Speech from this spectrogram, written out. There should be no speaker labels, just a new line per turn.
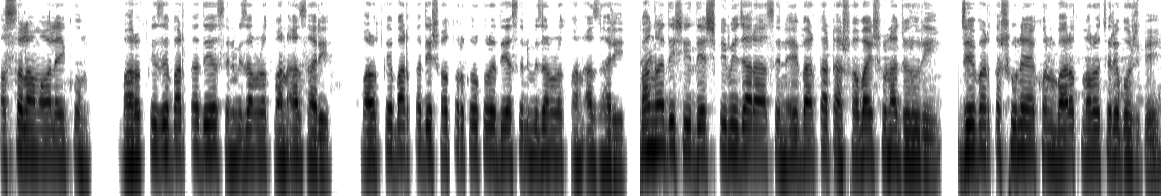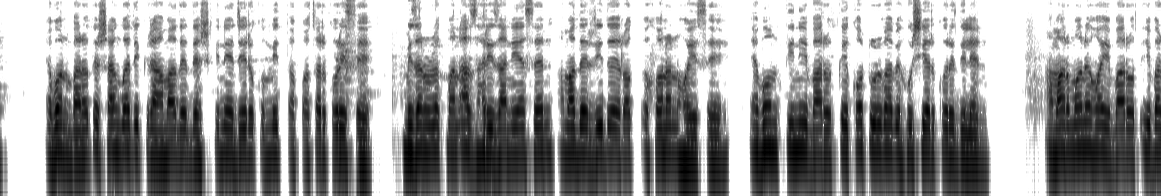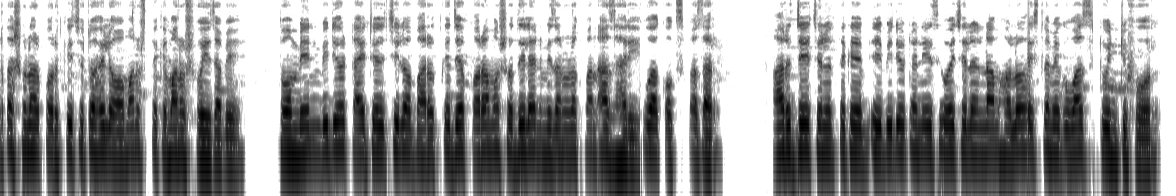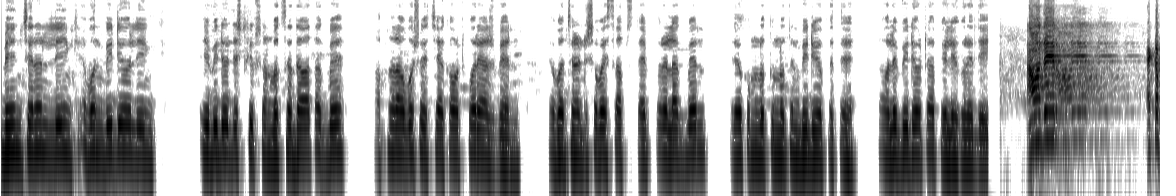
আসসালামু আলাইকুম। ভারতকে যে বার্তা দিয়েছেন মিজানুর রহমান আজহারি, ভারতকে বার্তা দিয়ে সতর্ক করে দিয়েছেন মিজানুর রহমান আজহারি। বাংলাদেশি দেশপ্রেমী যারা আছেন, এই বার্তাটা সবাই শোনা জরুরি। যে বার্তা শুনে এখন ভারত নড়চড়ে বসবে। এবং ভারতের সাংবাদিকরা আমাদের দেশকে নিয়ে যেরকম মিথ্যা প্রচার করেছে, মিজানুর রহমান আজহারি জানিয়েছেন, আমাদের হৃদয়ে রক্ত খনন হয়েছে। এবং তিনি ভারতকে কঠোরভাবে হুঁশিয়ার করে দিলেন। আমার মনে হয় ভারত এই বার্তা শোনার পর কিছুটা হলেও অমানুষ থেকে মানুষ হয়ে যাবে। তো মেন ভিডিও টাইটেল ছিল ভারতকে যে পরামর্শ দিলেন মিজানুর রহমান আজহারি, কুয়া কক্সবাজার। আর যে চ্যানেল থেকে এই ভিডিওটা নিয়েছি, ওই চ্যানেলের নাম হলো ইসলামিক ওয়াজ twenty four. Main channel link এবং ভিডিও লিঙ্ক এই ভিডিও ডিসক্রিপশন বক্সে দেওয়া থাকবে। আপনারা অবশ্যই চেক আউট করে আসবেন এবং চ্যানেলটি সবাই সাবস্ক্রাইব করে রাখবেন। এরকম নতুন নতুন ভিডিও পেতে। তাহলে ভিডিওটা প্লে করে দিই।
আমাদের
